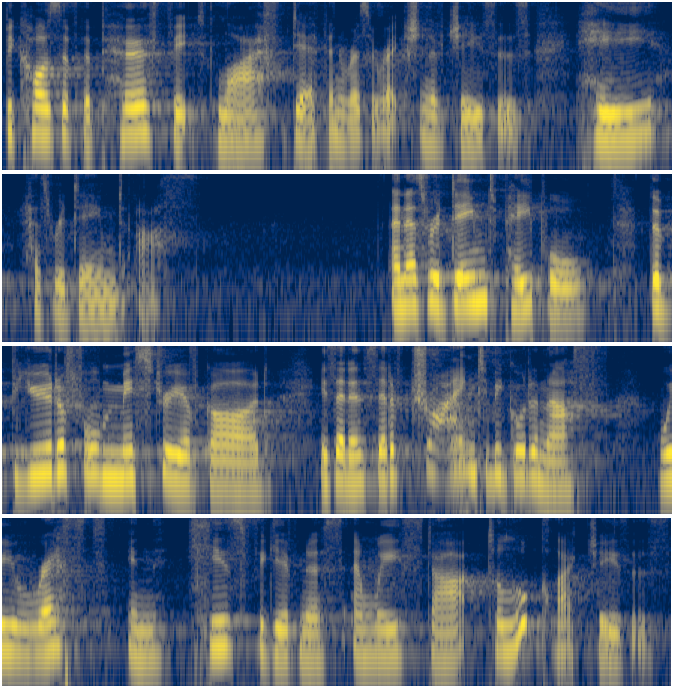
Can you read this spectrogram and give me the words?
Because of the perfect life, death, and resurrection of Jesus, He has redeemed us. And as redeemed people, the beautiful mystery of God is that instead of trying to be good enough, we rest in His forgiveness and we start to look like Jesus,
